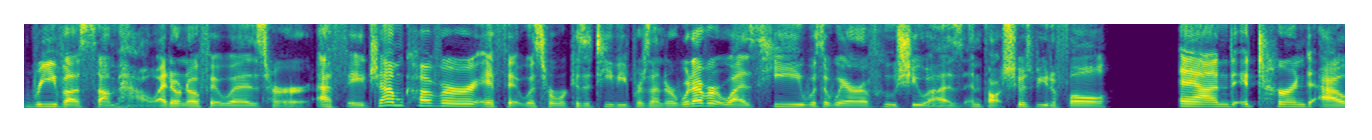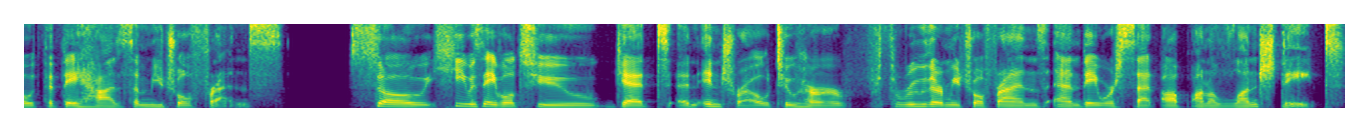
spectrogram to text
Reeva somehow. I don't know if it was her FHM cover, if it was her work as a TV presenter, whatever it was, he was aware of who she was and thought she was beautiful. And it turned out that they had some mutual friends. So he was able to get an intro to her through their mutual friends, and they were set up on a lunch date.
